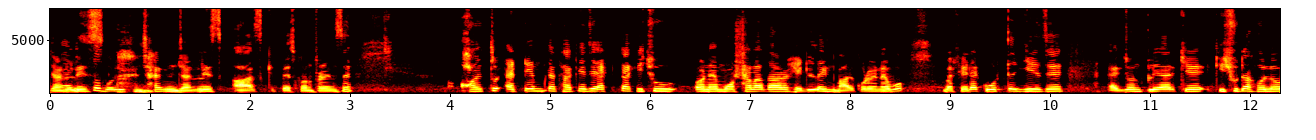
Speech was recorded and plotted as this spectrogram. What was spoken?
journalist journalist ask press কনফারেন্সে হয়তো অ্যাটেম্পটা থাকে যে একটা কিছু মানে মশলাদার হেডলাইন বার করে নেব। বা সেটা করতে গিয়ে যে একজন প্লেয়ারকে কিছুটা হলেও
